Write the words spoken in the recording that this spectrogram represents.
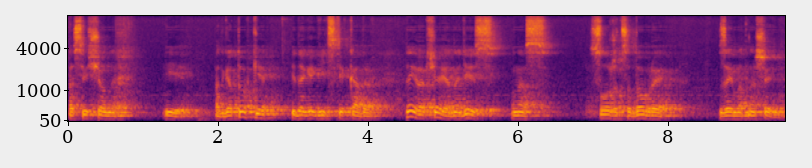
посвященных и подготовке педагогических кадров. Да и вообще, я надеюсь, у нас сложатся добрые взаимоотношения.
